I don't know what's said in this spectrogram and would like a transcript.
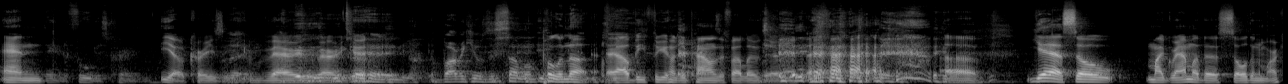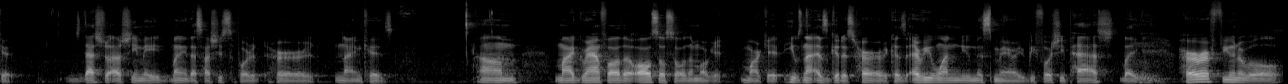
and Damn, the food is crazy. Yo, crazy, very, very good. the barbecues this summer, I'm pulling up. I'll be 300 pounds if I live there. uh, yeah, so my grandmother sold in the market that's how she made money. That's how she supported her nine kids. Um, my grandfather also sold the market. Market. He was not as good as her because everyone knew Miss Mary before she passed. Like mm. her funeral,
